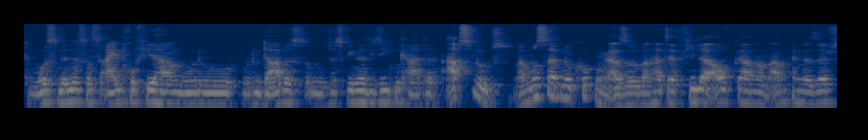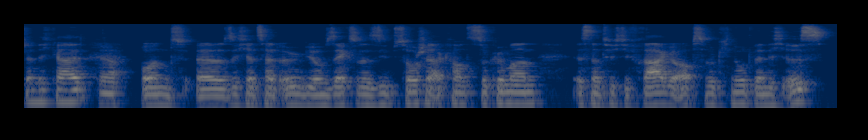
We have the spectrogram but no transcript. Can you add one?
du musst mindestens ein Profil haben, wo du, wo du da bist und das ist wie eine Visitenkarte. Absolut. Man muss halt nur gucken. Also man hat ja viele Aufgaben am Anfang der Selbstständigkeit ja. und äh, sich jetzt halt irgendwie um sechs oder sieben Social Accounts zu kümmern, ist natürlich die Frage, ob es wirklich notwendig ist.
